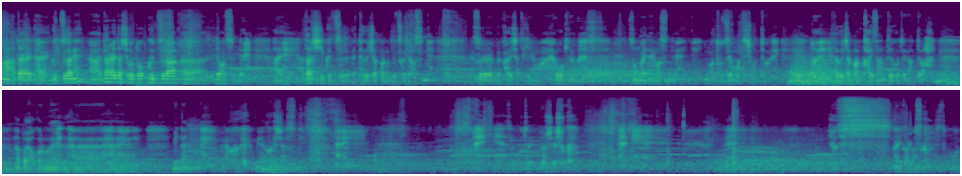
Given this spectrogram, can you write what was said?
まあ、与えられた、はい、グッズがね、あ与えられた仕事、グッズが出ますんで、はい、新しいグッズ、タグジャパンのグッズが出ますんで、それはやっぱり会社的にも大きな損害になりますんで、今、突然思ってしまってはね、はい、タグジャパン解散ということになっては、やっぱり他のね、はいみんなにもね、迷惑かけ迷惑かけちゃいますんで、はい、はい、そういうことでよろしいでしょうか。以上です。何かありますか？質問は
